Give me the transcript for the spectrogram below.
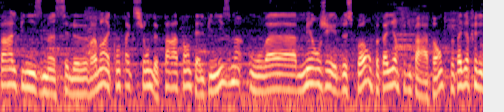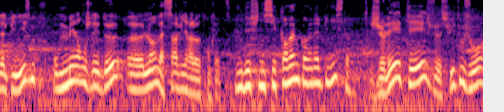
paralpinisme, c'est le- vraiment la contraction de parapente et alpinisme où on va mélanger deux sports. On ne peut pas dire on fait du parapente, on ne peut pas dire on fait de l'alpinisme. On mélange les deux, euh, l'un va servir à l'autre en fait. Vous définissiez quand même comme un alpiniste? Je l'ai été, je le suis toujours,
